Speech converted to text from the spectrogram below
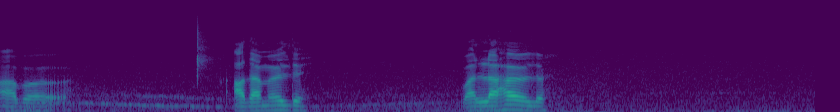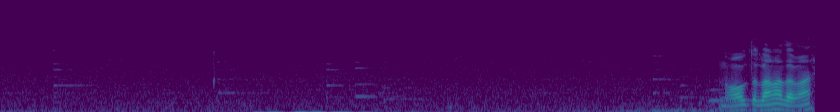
Abo. Adam öldü. Vallahi öldü. Ne oldu lan adama?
